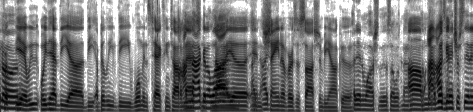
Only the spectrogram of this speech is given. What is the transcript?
moving for- on- Yeah, we we had the uh the I believe the women's tag team title I'm match. not gonna lie, I- and I- Shayna versus Sasha and Bianca. I didn't watch this. I was not. Um, I'm not- I- I, I wasn't could- interested in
